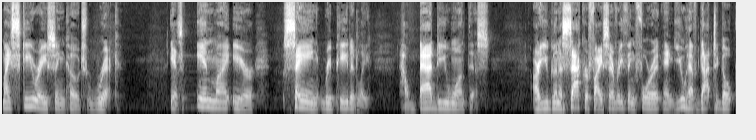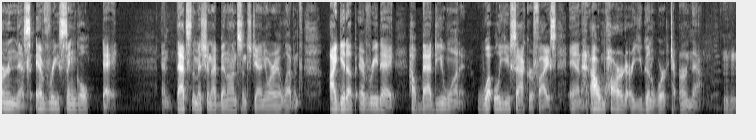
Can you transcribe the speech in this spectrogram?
my ski racing coach, Rick, is in my ear saying repeatedly, How bad do you want this? Are you going to sacrifice everything for it? And you have got to go earn this every single day. And that's the mission I've been on since January 11th. I get up every day. How bad do you want it? What will you sacrifice? And how hard are you going to work to earn that? Mm-hmm.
